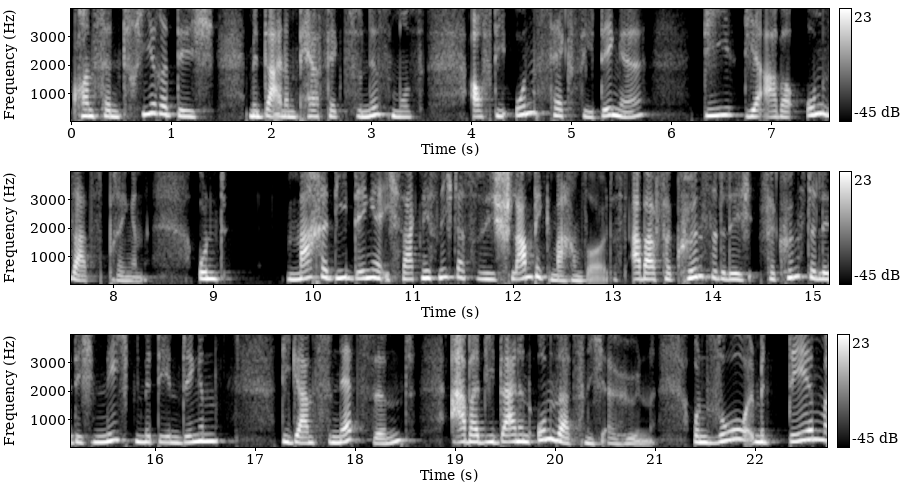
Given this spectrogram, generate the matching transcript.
Konzentriere dich mit deinem Perfektionismus auf die unsexy Dinge, die dir aber Umsatz bringen. Und mache die Dinge, ich sage nicht, dass du sie schlampig machen solltest, aber verkünstele dich, verkünstele dich nicht mit den Dingen, die ganz nett sind, aber die deinen Umsatz nicht erhöhen. Und so mit dem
